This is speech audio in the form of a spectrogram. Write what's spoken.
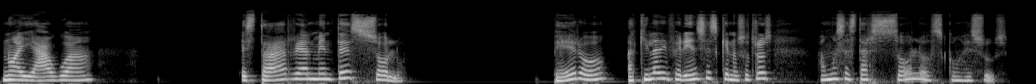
no hay agua. Está realmente solo. Pero aquí la diferencia es que nosotros vamos a estar solos con Jesús.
